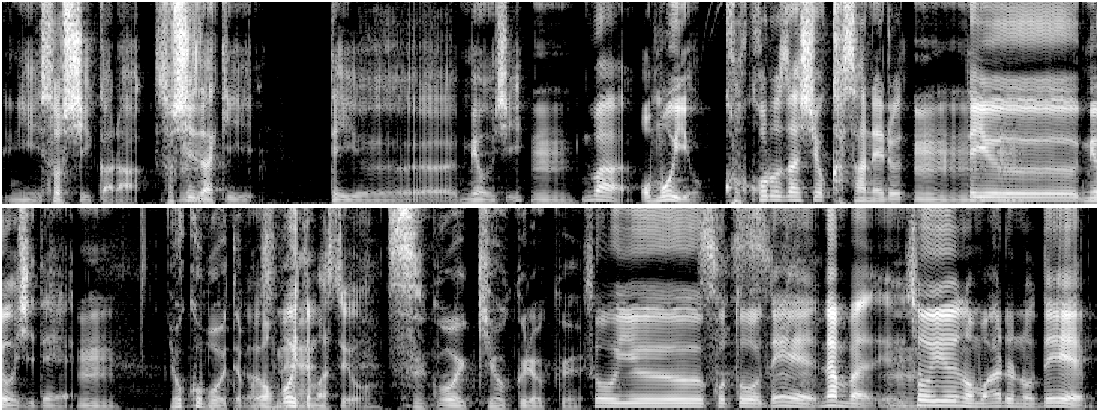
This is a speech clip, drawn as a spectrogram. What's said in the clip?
にソッシーから「粗志崎」っていう名字うん。は思いを志を重ねるってうんいう名字でうんよく覚えてますね。覚えてますよ。すごい記憶力。そういうことでなんかん。そういうのもあるので、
